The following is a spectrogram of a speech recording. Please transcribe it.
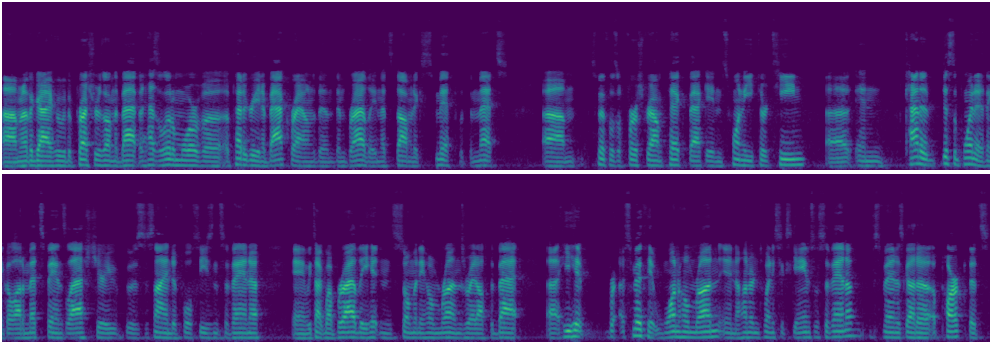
Um, another guy who the pressure is on the bat, but has a little more of a, a, pedigree and a background than, than Bradley, and that's Dominic Smith with the Mets. Um, Smith was a first round pick back in 2013, uh, and kind of disappointed, I think, a lot of Mets fans last year. He was assigned to full season Savannah, and we talk about Bradley hitting so many home runs right off the bat. Uh, he hit Smith hit one home run in 126 games with Savannah. Savannah's got a, a park that's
